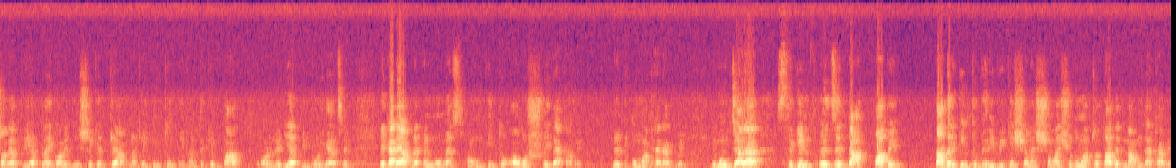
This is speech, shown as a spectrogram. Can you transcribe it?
সালে আপনি অ্যাপ্লাই করেননি, সেক্ষেত্রে আপনাকে কিন্তু এখান থেকে বাদ অলরেডি আপনি পড়ে গেছেন। এখানে আপনাকে নো ম্যাচ ফর্ম কিন্তু অবশ্যই দেখাবে, এটুকু মাথায় রাখবেন। এবং যারা সেকেন্ড পেজে ডাক পাবেন, তাদের কিন্তু ভেরিফিকেশনের সময় শুধুমাত্র তাদের নাম দেখাবে।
